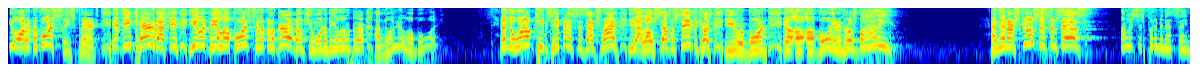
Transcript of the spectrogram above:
You ought to divorce these parents. If He cared about you, you would be a little boy of a little girl. Don't you want to be a little girl? I know you're a little boy. And the world keeps heaping us says, That's right. You got low self esteem because you were born a, a boy in a girl's body. And then our school system says, well, let's just put him in that same,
